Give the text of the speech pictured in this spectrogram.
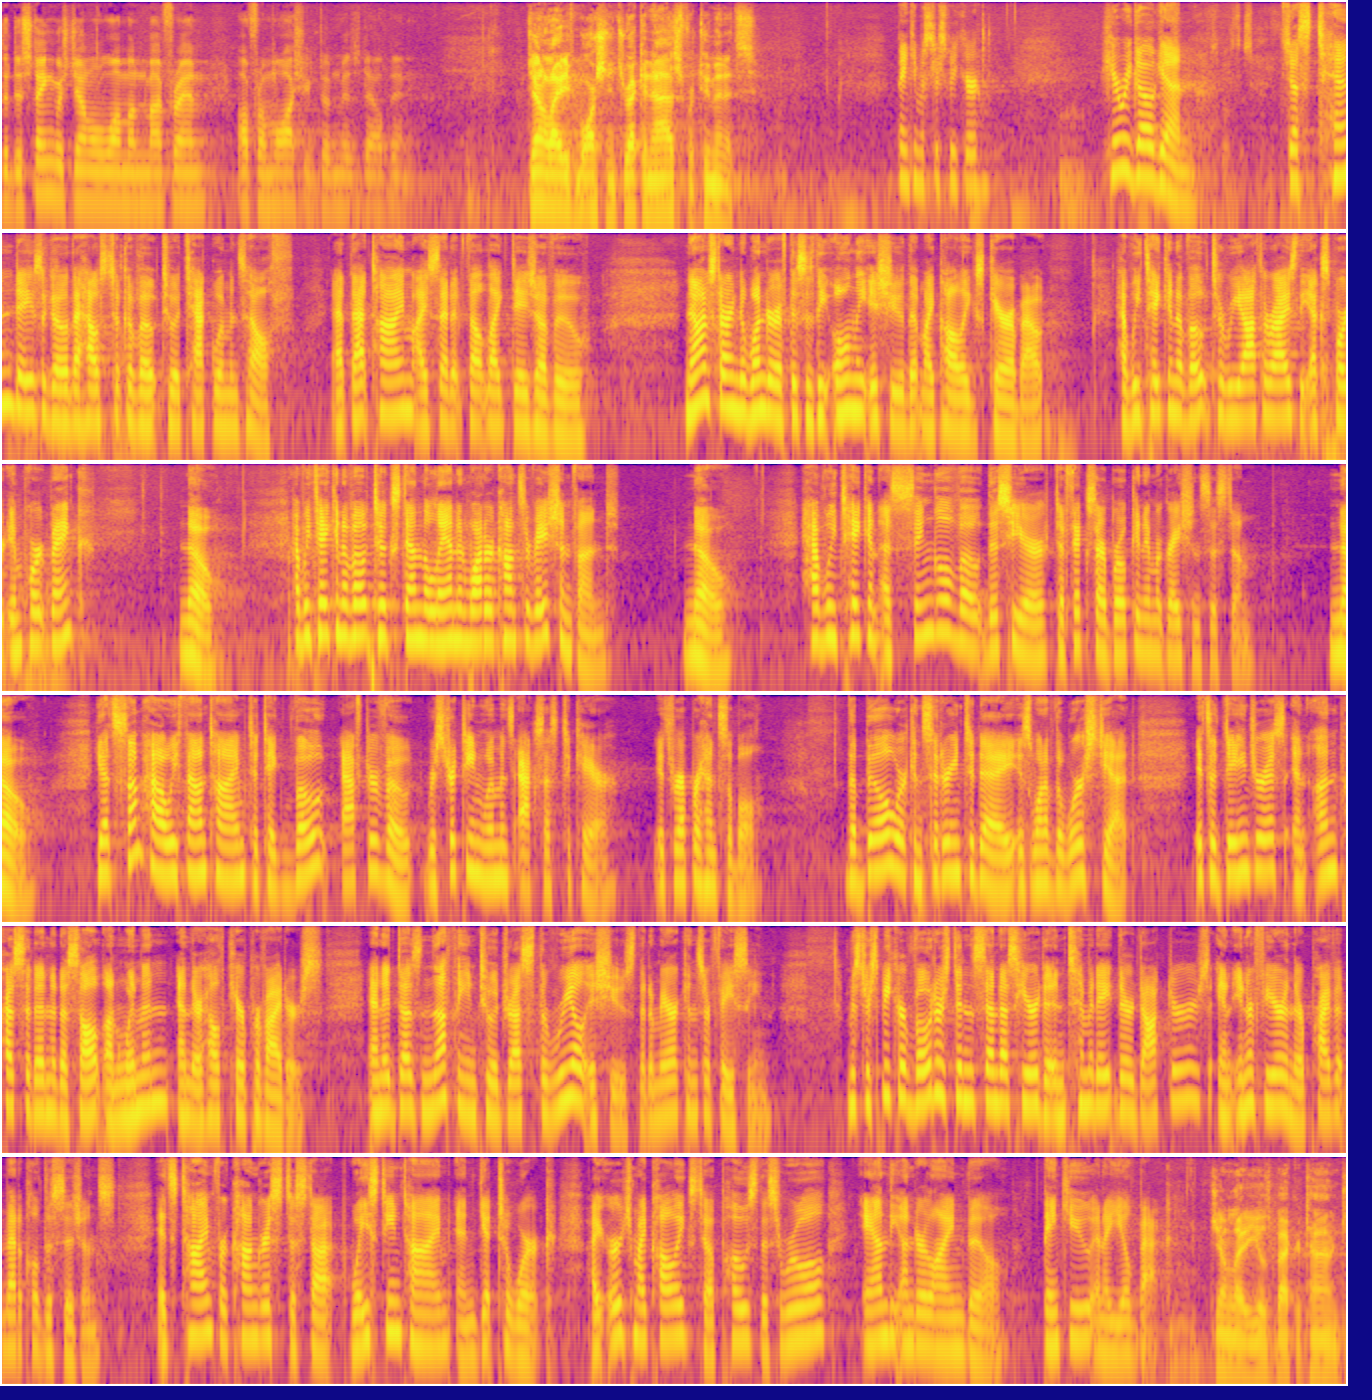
The distinguished gentlewoman, my friend, are from Washington, Ms. DelBene. Gentlelady from Washington is recognized for two minutes. Thank you, Mr. Speaker. Here we go again. Just 10 days ago, the House took a vote to attack women's health. At that time, I said it felt like deja vu. Now I'm starting to wonder if this is the only issue that my colleagues care about. Have we taken a vote to reauthorize the Export Import Bank? No. Have we taken a vote to extend the Land and Water Conservation Fund? No. Have we taken a single vote this year to fix our broken immigration system? No. Yet somehow we found time to take vote after vote restricting women's access to care. It's reprehensible. The bill we're considering today is one of the worst yet. It's a dangerous and unprecedented assault on women and their health care providers. And it does nothing to address the real issues that Americans are facing. Mr. Speaker, voters didn't send us here to intimidate their doctors and interfere in their private medical decisions. It's time for Congress to stop wasting time and get to work. I urge my colleagues to oppose this rule and the underlying bill. Thank you, and I yield back. Gentlelady yields back her time.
